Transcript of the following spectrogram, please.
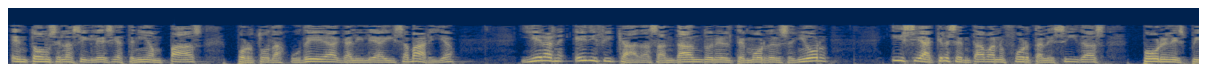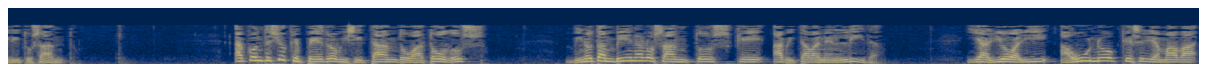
Entonces las iglesias tenían paz por toda Judea, Galilea y Samaria, y eran edificadas andando en el temor del Señor, y se acrecentaban fortalecidas por el Espíritu Santo. Aconteció que Pedro, visitando a todos, vino también a los santos que habitaban en Lida, y halló allí a uno que se llamaba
